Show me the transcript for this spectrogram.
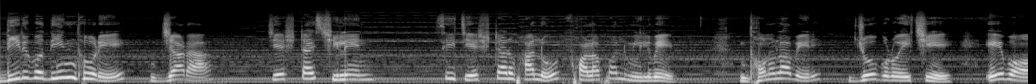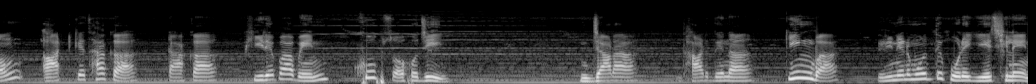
দীর্ঘদিন ধরে যারা চেষ্টায় ছিলেন, সেই চেষ্টার ভালো ফলাফল মিলবে। ধনলাভের যোগ রয়েছে এবং আটকে থাকা টাকা ফিরে পাবেন খুব সহজেই। যারা ধার দেনা কিংবা ঋণের মধ্যে পড়ে গিয়েছিলেন,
